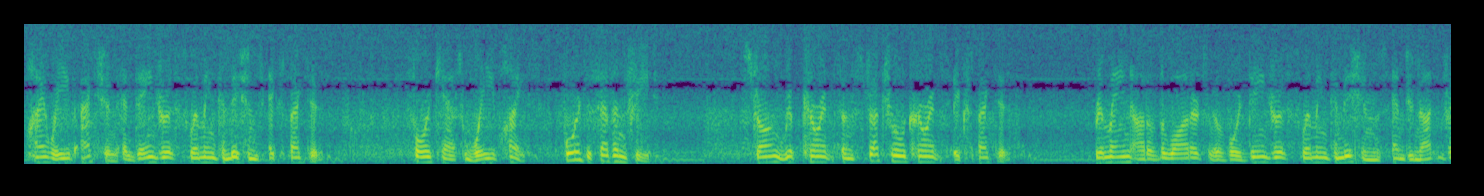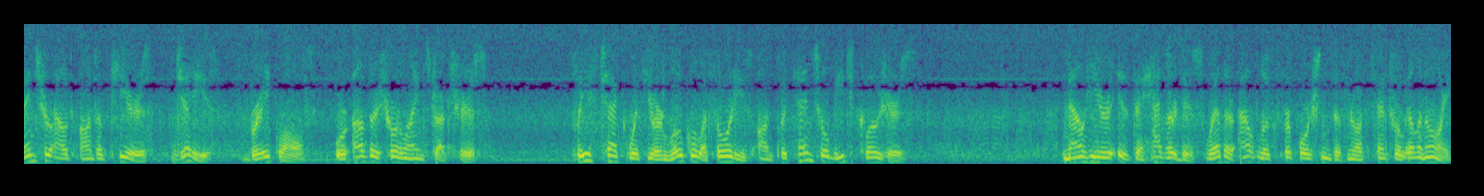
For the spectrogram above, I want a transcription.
High wave action and dangerous swimming conditions expected. Forecast wave heights, 4 to 7 feet. Strong rip currents and structural currents expected. Remain out of the water to avoid dangerous swimming conditions and do not venture out onto piers, jetties, breakwalls, or other shoreline structures. Please check with your local authorities on potential beach closures. Now here is the hazardous weather outlook for portions of north central Illinois,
